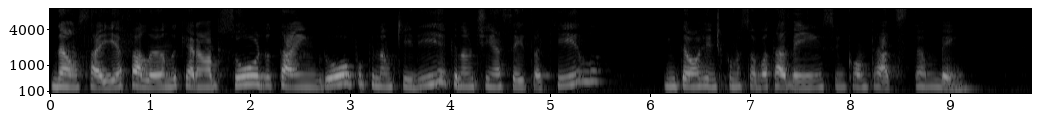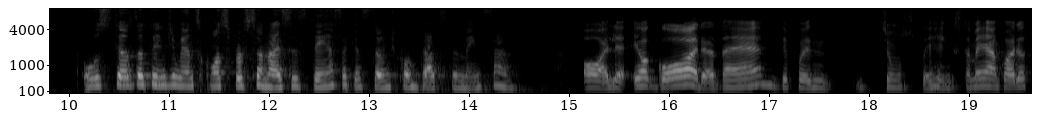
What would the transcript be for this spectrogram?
não, saía falando que era um absurdo estar em grupo, que não queria, que não tinha aceito aquilo. Então a gente começou a botar bem isso em contratos também. Os teus atendimentos com os profissionais, vocês têm essa questão de contrato também, sabe? Olha, eu agora, né, depois de uns perrengues também, agora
